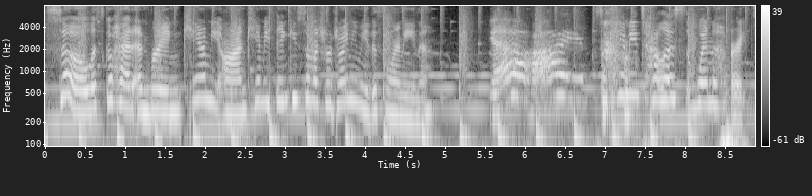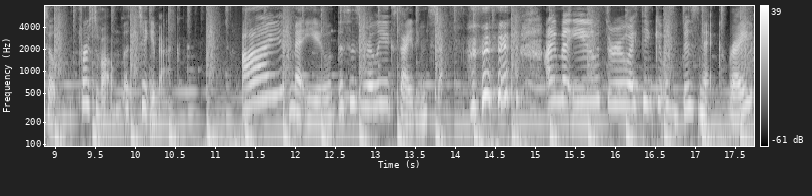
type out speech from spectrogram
So, let's go ahead and bring Kammie on. Kammie, thank you so much for joining me this morning. Yeah, hi. So, Kammie, tell us when. All right, so first of all, let's take it back. I met you. This is really exciting stuff. I met you through, I think it was Biznik, right?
